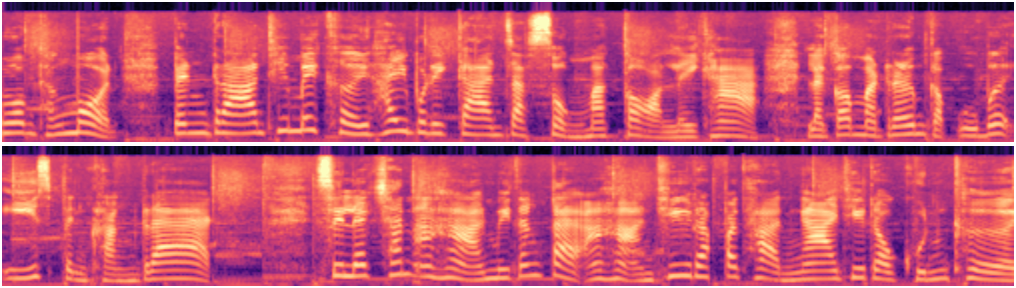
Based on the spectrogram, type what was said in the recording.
ร่วมทั้งหมด เป็นร้านที่ไม่เคยให้บริการจัดส่งมาก่อนเลยค่ะ แล้วก็มาเริ่มกับ Uber Eats เป็นครั้งแรก Selection อาหารมีตั้งแต่อาหารที่รับประทานง่ายที่เราคุ้นเคย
